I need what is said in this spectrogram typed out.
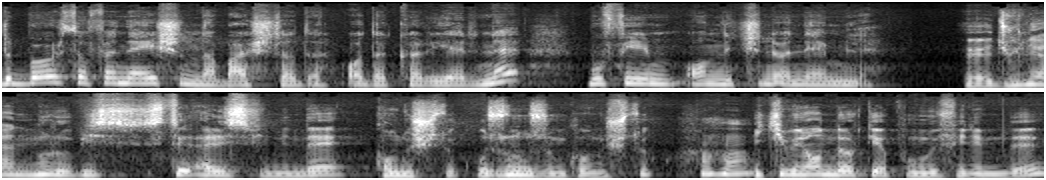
The Birth of a Nation'la başladı o da kariyerine. Bu film onun için önemli. E, Julianne Moore'u biz Still Alice filminde konuştuk, uzun uzun konuştuk. 2014 yapımı bir filmdi.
